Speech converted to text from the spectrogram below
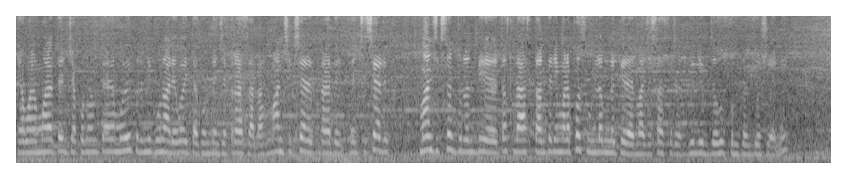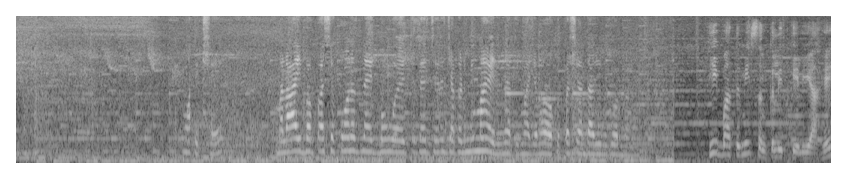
त्यामुळे मला त्यांच्याकडून त्यामुळे इकडे निघून आले वैतागून त्यांच्या त्रासाला मानसिक शारीरिक त्रास त्यांचे शारीरिक मानसिक संतुलन दि तसलं असताना त्यांनी मला फसवून लग्न केलं माझ्या सासरे दिलीप जो हुकुमचंद जोशी यांनी अपेक्षा आहे. मला आई बाप्पा असे कोणच नाहीत भाऊ आहेत तर त्यांच्या त्यांच्याकडे मी माहेरी राहते माझ्या भावाकडे प्रशांत अरविंद गोरणार ही बातमी संकलित केली आहे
